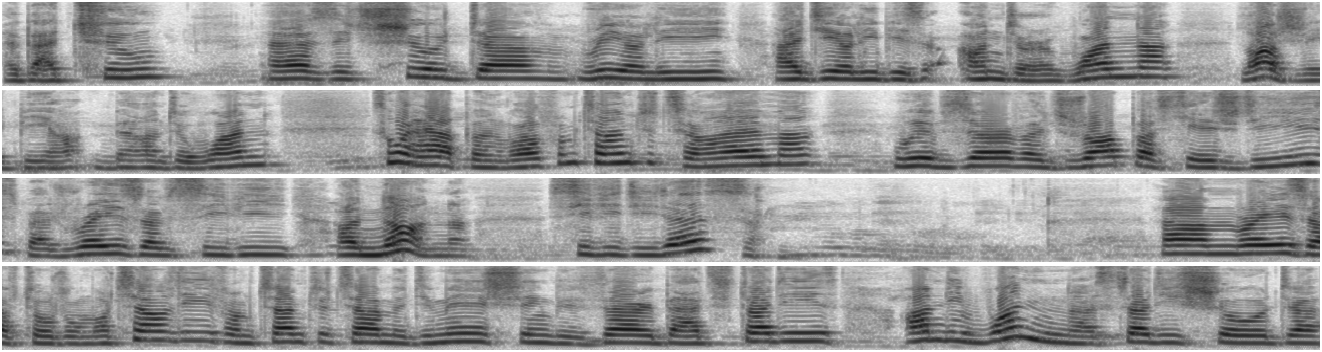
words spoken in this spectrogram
about two, as it should uh, really ideally be under one, largely be under one. So what happened? Well, from time to time, uh, we observe a drop of CHDs, but raise of CV, uh, non-CVD deaths um, raise of total mortality from time to time, are diminishing with very bad studies. Only one uh, study showed uh,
